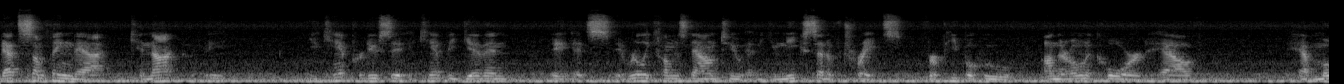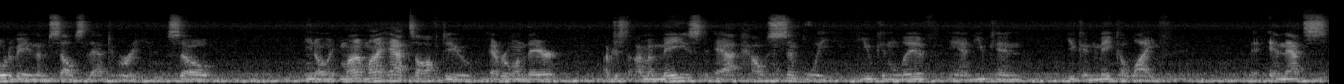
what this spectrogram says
that's something that cannot you can't produce it. It can't be given. It, it's it really comes down to a unique set of traits for people who, on their own accord, have have motivated themselves to that degree. So, you know, my, my hat's off to everyone there. I'm just I'm amazed at how simply you can live and you can you can make a life, and that's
